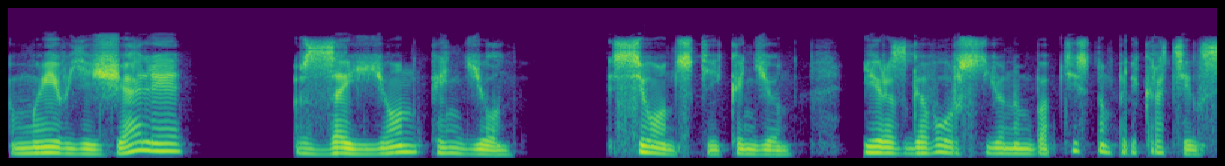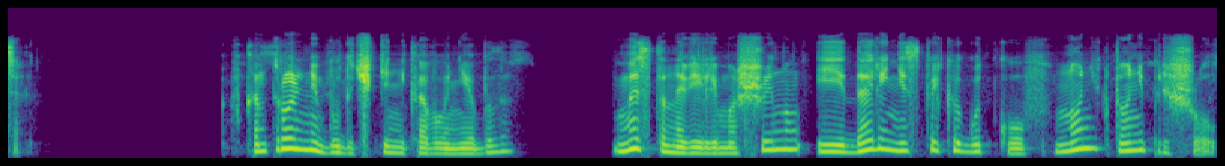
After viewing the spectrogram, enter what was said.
мы въезжали в Зайон-каньон, Сионский каньон, и разговор с юным баптистом прекратился. В контрольной будочке никого не было. Мы остановили машину и дали несколько гудков, но никто не пришел.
